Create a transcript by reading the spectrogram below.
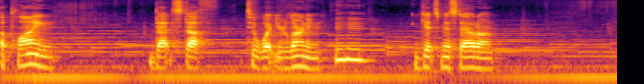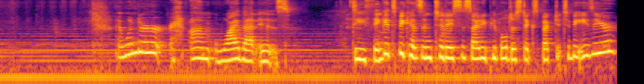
applying that stuff to what you're learning mm-hmm. gets missed out on. I wonder um, why that is. Do you think it's because in today's society people just expect it to be easier?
